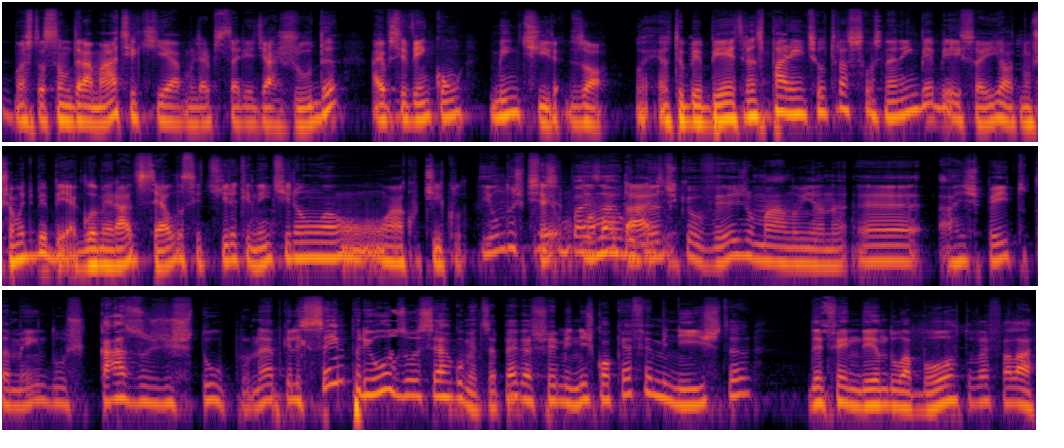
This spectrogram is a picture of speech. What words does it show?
uma situação dramática que a mulher precisaria de ajuda, aí você vem com mentira, diz ó, o teu bebê é transparente ultrassom, isso não é nem bebê, isso aí, ó, não chama de bebê, é aglomerado de células, você tira que nem tira uma, uma cutícula. E um dos é principais é argumentos que eu vejo, Marlon e Ana, é a respeito também dos casos de estupro, né? Porque eles sempre usam esse argumento. Você pega as feministas, qualquer feminista defendendo o aborto vai falar,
